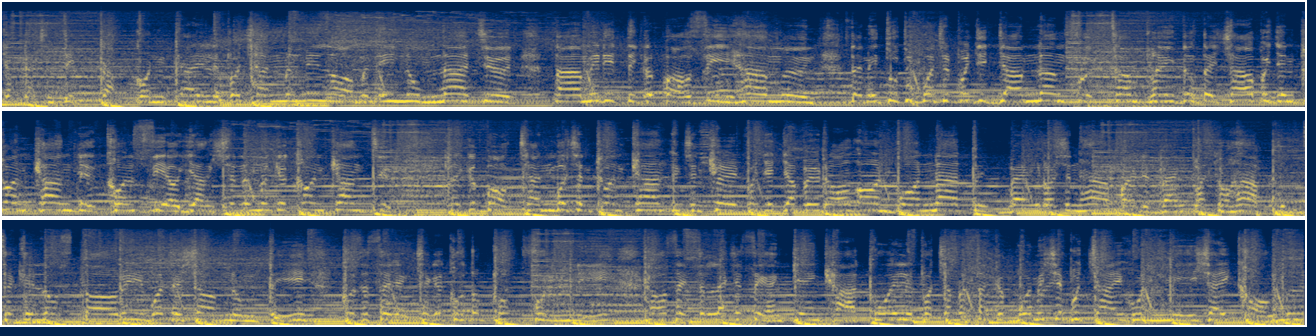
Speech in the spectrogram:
นี่มันกลายมาเป็นกับดักฉันติดกับกลไกหรือเพราะฉันมันไม่หล่อเหมันไอ้หนุ่มหน้าจืด ตาไม่ได้ติดกระเป๋าสี่ห้าหมื่นแต่ในทุกๆวันฉันพยายามนั่งฝึกทำเพลงตั้งแต่เช้าไปยันค่อนข้างดึกคนเสี่ยวอย่างฉันนั้นมันก็ค่อนข้างจึกใครก็บอกฉันว่าฉันค่อนข้างอึดฉันเคยพยายามไปร้องอ้อนวอนหน้าตึกแบงค์ร้อยฉันห้าใบแต่แบงค์พัดเขาห้าปลุกเธอเคยลงสตอรี่ว่าเธอชอบหนุ่มตีคนจะเธออย่างฉันก็คงต้องพุกฝุ่นหนีเขาใส่สแลกฉันใส่กางเกงขาคุ้ยหรือเพราะฉันมาสั่งกับบวยไม่ใช่ผู้ชายหุ่นหมีใช้ของมือ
